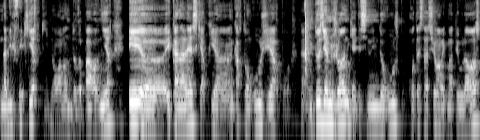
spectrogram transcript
Nabil Fekir, qui normalement ne devrait pas revenir, et, euh, et Canales, qui a pris un, un carton rouge hier pour un deuxième jaune qui a été synonyme de rouge pour protestation avec Matteo Laos.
